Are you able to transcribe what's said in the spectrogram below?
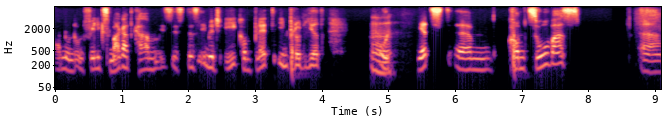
mhm. und, und Felix Magath kam, ist, ist das Image eh komplett implodiert. Mhm. Und jetzt ähm, kommt sowas. Äh,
